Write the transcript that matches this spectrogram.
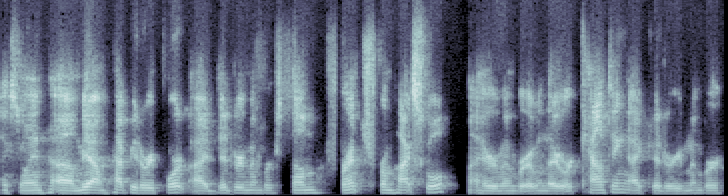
Thanks, Dwayne. Um, yeah, I'm happy to report. I did remember some French from high school. I remember when they were counting, I could remember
